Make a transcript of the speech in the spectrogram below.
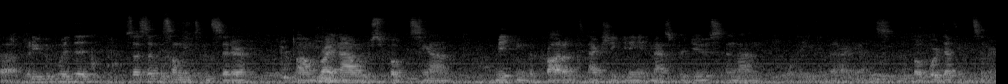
uh, hoodie hoop with it, so that's definitely something to consider. Um, right now, we're just focusing on making the product, actually getting it mass produced, and then we'll take it from there, I guess, but we're definitely considering.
